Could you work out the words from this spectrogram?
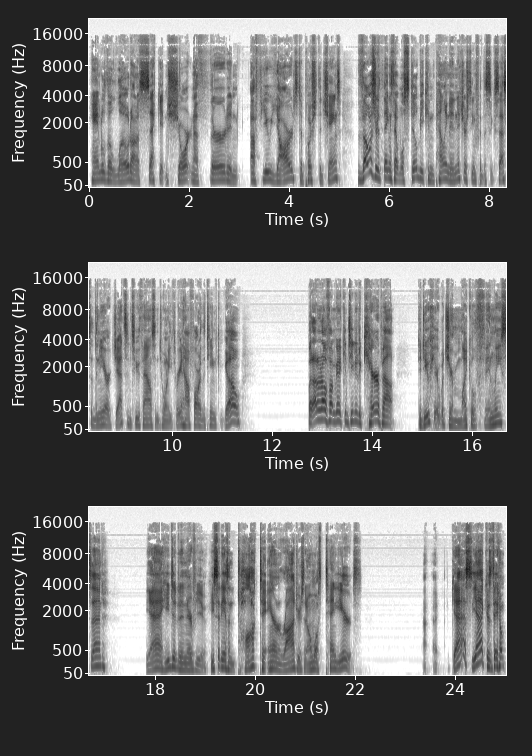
handle the load on a second and short and a third and a few yards to push the chains? Those are things that will still be compelling and interesting for the success of the New York Jets in 2023 and how far the team can go. But I don't know if I'm going to continue to care about. Did you hear what your Michael Finley said? Yeah, he did an interview. He said he hasn't talked to Aaron Rodgers in almost 10 years. I, guess, yeah, because they don't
